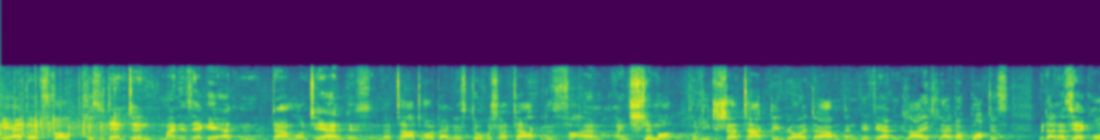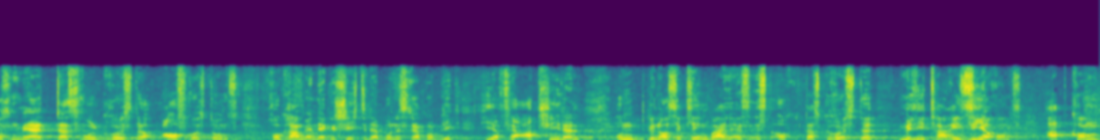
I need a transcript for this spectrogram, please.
geehrte Frau Präsidentin, meine sehr geehrten Damen und Herren! Das ist in der Tat heute ein historischer Tag. Das ist vor allem ein schlimmer politischer Tag, den wir heute haben, denn wir werden gleich leider Gottes mit einer sehr großen Mehrheit das wohl größte Aufrüstungsprogramm in der Geschichte der Bundesrepublik hier verabschieden. Und Genosse Klingbeil, es ist auch das größte Militarisierungsabkommen,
